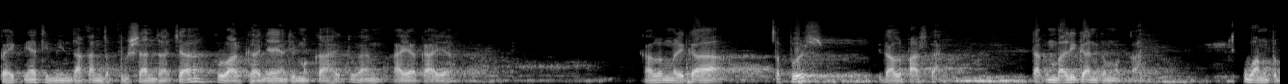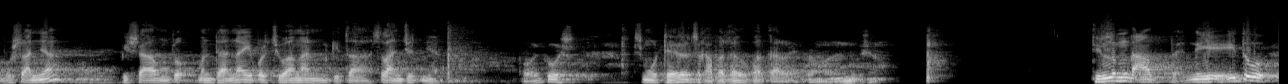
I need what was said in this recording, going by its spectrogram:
Baiknya dimintakan tebusan saja keluarganya yang di Mekah itu kan kaya-kaya. Kalau mereka tebus kita lepaskan. Kita kembalikan ke Mekah. Uang tebusannya bisa untuk mendanai perjuangan kita selanjutnya. Oh, itu semodern sekabat Abu Bakar itu. Dilem kabeh. Itu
